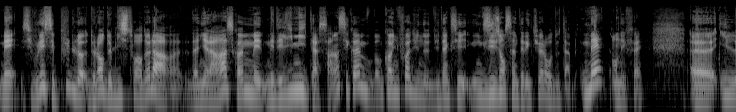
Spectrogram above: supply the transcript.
Mais si vous voulez, c'est plus de l'ordre de l'histoire de l'art. Daniel Arras quand même met, des limites à ça. Hein. C'est quand même encore une fois d'une exigence intellectuelle redoutable. Mais en effet, il,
